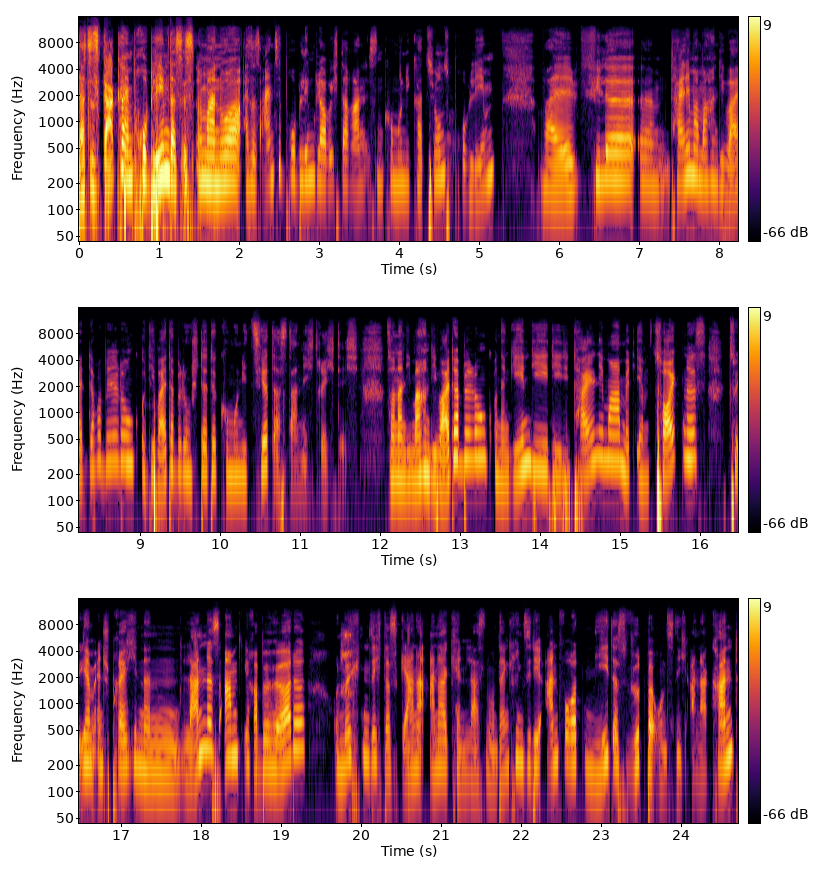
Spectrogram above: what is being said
Das ist gar kein Problem. Das ist immer nur, also das einzige Problem, glaube ich, daran ist ein Kommunikationsproblem, weil viele ähm, Teilnehmer machen die Weiterbildung und die Weiterbildungsstätte kommuniziert das dann nicht richtig, sondern die machen die Weiterbildung und dann gehen die, die, die Teilnehmer mit ihrem Zeugnis zu ihrem entsprechenden Landesamt ihrer Behörde und möchten sich das gerne anerkennen lassen. Und dann kriegen sie die Antwort, nee, das wird bei uns nicht anerkannt.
